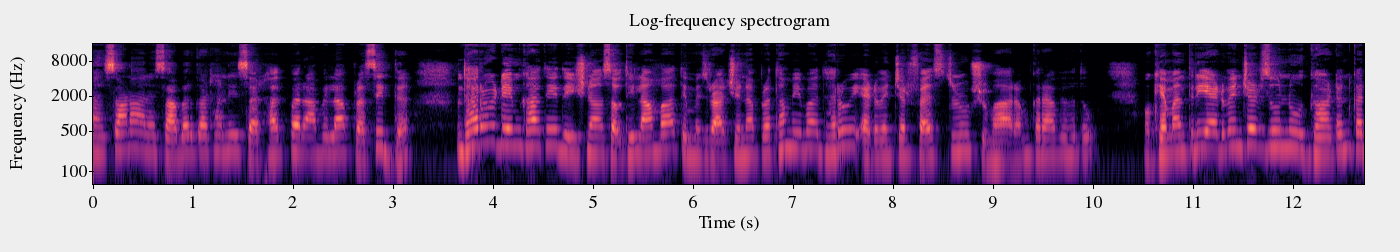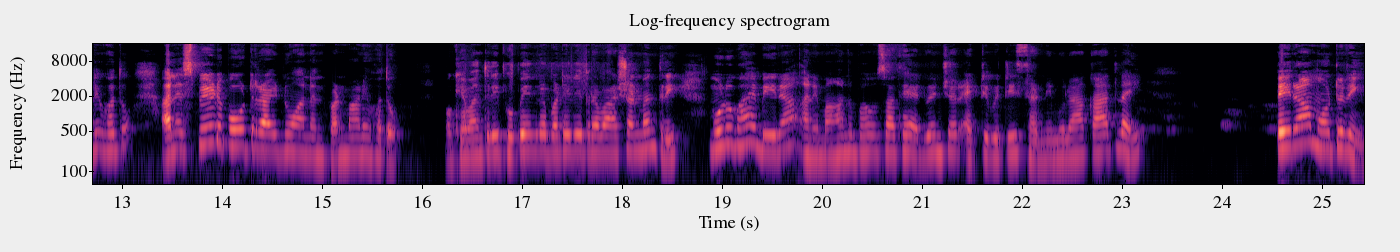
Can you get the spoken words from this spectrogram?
મહેસાણા અને સાબરકાંઠાની સરહદ પર આવેલા પ્રસિદ્ધ ધરોઈ ડેમ ખાતે દેશના સૌથી લાંબા તેમજ રાજ્યના પ્રથમ એવા ધરોઈ એડવેન્ચર ફેસ્ટનો શુભારંભ કરાવ્યો હતો. મુખ્યમંત્રીએ એડવેન્ચર ઝોનનું ઉદ્ઘાટન કર્યું હતું અને સ્પીડ બોટ રાઇડનો આનંદ પણ માણ્યો હતો. મુખ્યમંત્રી ભૂપેન્દ્ર પટેલે પ્રવાસન મંત્રી મુળુભાઈ બેરા અને મહાનુભાવો સાથે એડવેન્ચર એક્ટિવિટી સ્થળની મુલાકાત લઈ પેરા મોટરિંગ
